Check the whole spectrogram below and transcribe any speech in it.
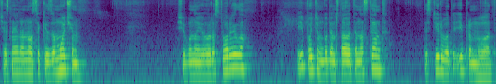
Зараз, мабуть, носики замочимо, щоб воно його розтворило. І потім будемо ставити на стенд, тестувати і промивати.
